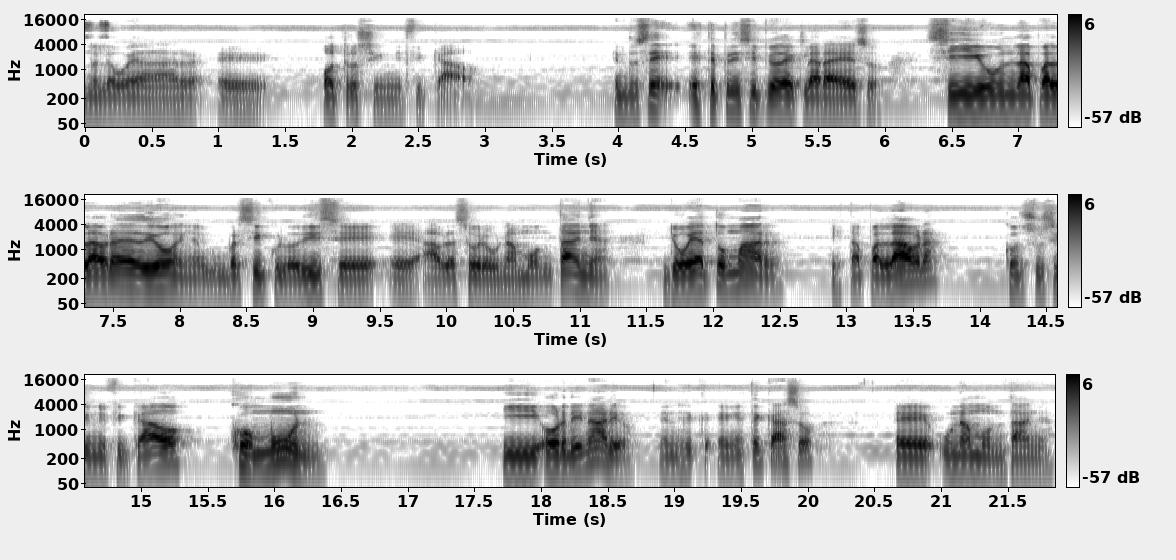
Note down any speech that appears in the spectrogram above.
No le voy a dar eh, otro significado. Entonces, este principio declara eso. Si la palabra de Dios en algún versículo dice, eh, habla sobre una montaña, yo voy a tomar esta palabra con su significado común y ordinario. En este, caso, eh, una montaña.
